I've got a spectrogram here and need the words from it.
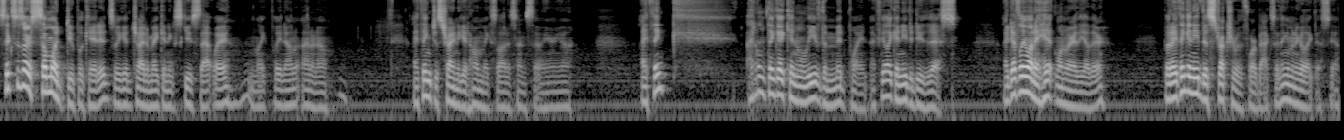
Sixes are somewhat duplicated, so we could try to make an excuse that way and like play down. I don't know. I think just trying to get home makes a lot of sense though here. Yeah. I think I don't think I can leave the midpoint. I feel like I need to do this. I definitely want to hit one way or the other, but I think I need this structure with four backs. I think I'm going to go like this. Yeah.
